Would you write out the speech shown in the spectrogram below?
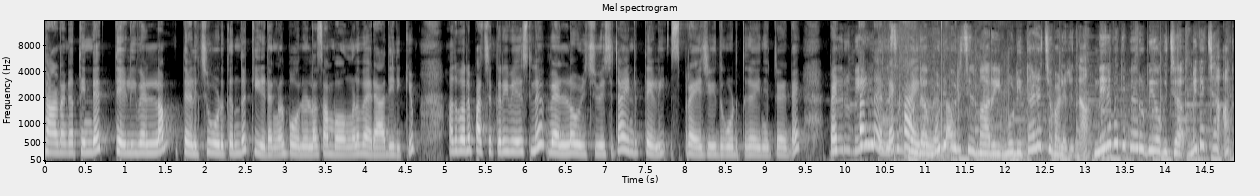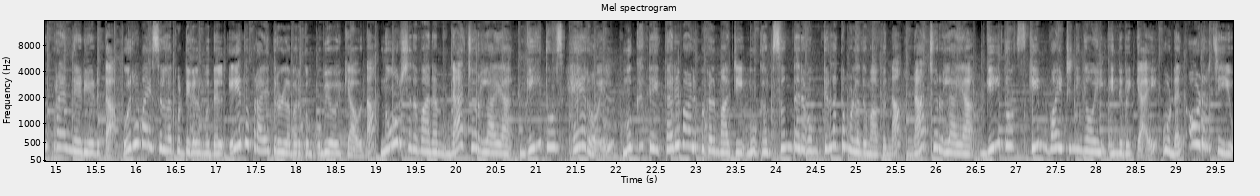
ചാണകത്തിന്റെ തെളിവെള്ളം തെളിച്ചു കൊടുക്കുന്നത് കീടങ്ങൾ പോലുള്ള സംഭവങ്ങൾ വരാതിരിക്കും. അതുപോലെ പച്ചക്കറി വേസ്റ്റിൽ വെള്ളം ഒഴിച്ചു വെച്ചിട്ട് അതിന്റെ തെളി സ്പ്രേ ചെയ്ത് കൊടുത്തു കഴിഞ്ഞിട്ടുണ്ട് പെട്ടെന്ന് തന്നെ മുടി മാറി മുടി തഴച്ചു വളരുന്ന നിരവധി പേർ ഉപയോഗിച്ച് മികച്ച അഭിപ്രായം നേടിയെടുത്ത ഒരു വയസ്സുള്ള കുട്ടികൾ മുതൽ ഏത് പ്രായത്തിലുള്ളവർക്കും ഉപയോഗിക്കാവുന്ന നൂറ് ശതമാനം നാച്ചുറലായ ഗീതൂസ് ഹെയർ ഓയിൽ മുഖത്തെ കരിവാളിപ്പുകൾ മാറ്റി മുഖം സുന്ദരവും തിളക്കമുള്ളതുമാക്കുന്ന നാച്ചുറലായ ഗീതോ സ്കിൻ വൈറ്റനിങ് ഓയിൽ എന്നിവയ്ക്കായി ഉടൻ ഓർഡർ ചെയ്യൂ.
